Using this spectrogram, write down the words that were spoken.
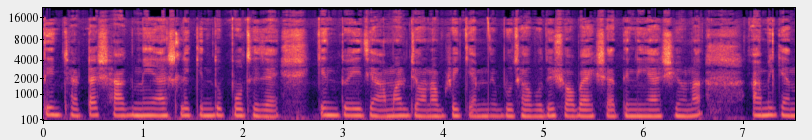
তিন চারটা শাক নিয়ে আসলে কিন্তু পচে যায়। কিন্তু এই যে আমার জনপ্রিয় কেমনে বোঝাবো যে সব একসাথে নিয়ে আসিও না। আমি কেন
